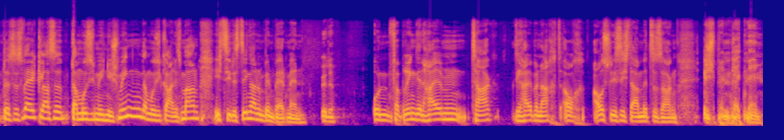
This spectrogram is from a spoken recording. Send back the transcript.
das ist Weltklasse. Da muss ich mich nicht schminken, da muss ich gar nichts machen. Ich ziehe das Ding an und bin Batman. Bitte. Und verbringe den halben Tag, die halbe Nacht auch ausschließlich damit zu sagen, ich bin Batman.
